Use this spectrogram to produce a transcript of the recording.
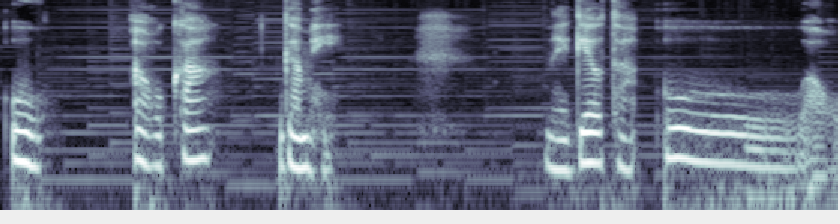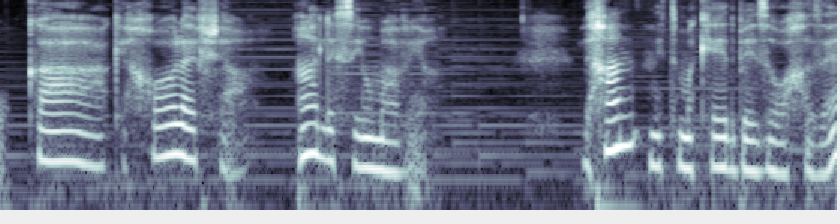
הוא ארוכה גם היא. נהגה אותה הוא ארוכה ככל האפשר עד לסיום האוויר. לכאן נתמקד באזור החזה,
